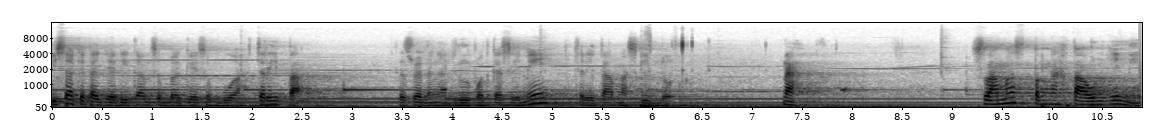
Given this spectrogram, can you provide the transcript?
bisa kita jadikan sebagai sebuah cerita. Sesuai dengan judul podcast ini cerita Mas Gindo. Nah selama setengah tahun ini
